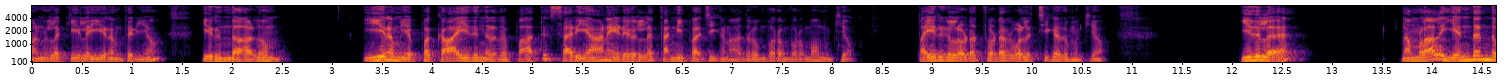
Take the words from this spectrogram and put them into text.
மண்ணில் கீழே ஈரம் தெரியும். இருந்தாலும் ஈரம் எப்போ காயுதுங்கிறத பார்த்து சரியான இடைவெளியில் தண்ணி பாய்ச்சிக்கணும். அது ரொம்ப ரொம்ப ரொம்ப முக்கியம். பயிர்களோட தொடர் வளர்ச்சிக்கு அது முக்கியம். இதில் நம்மளால் எந்தெந்த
